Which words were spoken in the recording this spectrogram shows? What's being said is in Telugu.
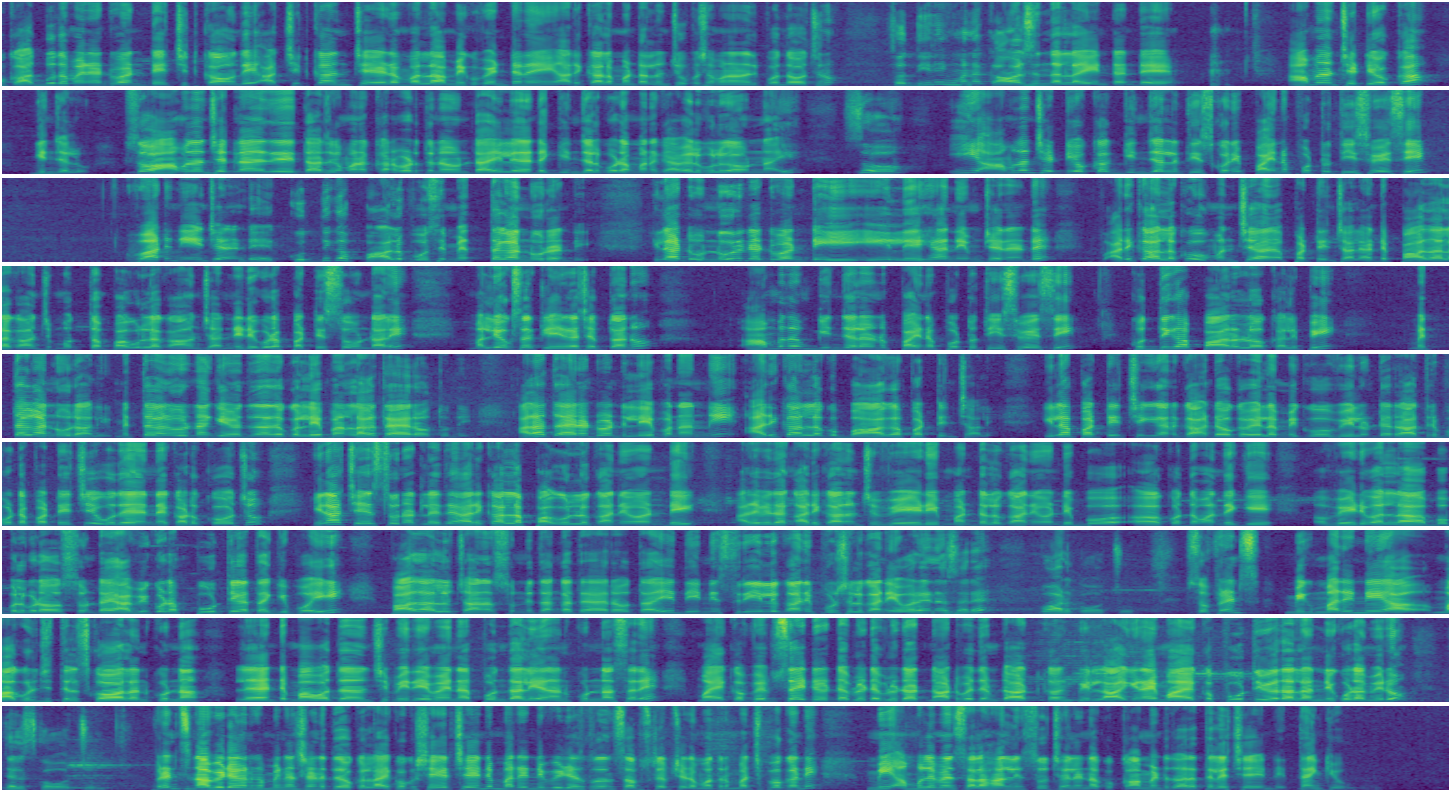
ఒక అద్భుతమైనటువంటి చిట్కా ఉంది. ఆ చిట్కాని చేయడం వల్ల మీకు వెంటనే అరికాల మంటల నుంచి ఉపశమనం అనేది పొందవచ్చును. సో దీనికి మనకు కావాల్సిందల్లా ఏంటంటే ఆముదం చెట్టు యొక్క గింజలు. సో ఆముదం చెట్లు అనేది తరచుగా మనకు కనబడుతూనే ఉంటాయి. లేదంటే గింజలు కూడా మనకు అవైలబుల్గా ఉన్నాయి. సో ఈ ఆముదం చెట్టు యొక్క గింజల్ని తీసుకొని పైన పొట్టు తీసివేసి వాటిని ఏం చేయాలంటే కొద్దిగా పాలు పోసి మెత్తగా నూరండి. ఇలాంటి నూరినటువంటి ఈ లేహ్యాన్ని ఏం చేయాలంటే అరికాళ్ళకు మంచిగా పట్టించాలి. అంటే పాదాల కావచ్చు మొత్తం పగుళ్ళ కావచ్చు అన్నిటి కూడా పట్టిస్తూ ఉండాలి. మళ్ళీ ఒకసారి క్లియర్గా చెప్తాను. ఆముదం గింజలను పైన పొట్టు తీసివేసి కొద్దిగా పాలలో కలిపి మెత్తగా నూరాలి. మెత్తగా నూరినాక ఏమవుతుంది? అది ఒక లేపనంలాగా తయారవుతుంది. అలా తయారైనటువంటి లేపనాన్ని అరికాళ్ళకు బాగా పట్టించాలి. ఇలా పట్టించి కనుక అంటే ఒకవేళ మీకు వీలుంటే రాత్రిపూట పట్టించి ఉదయాన్నే కడుక్కోవచ్చు. ఇలా చేస్తున్నట్లయితే అరికాళ్ళ పగుళ్ళు కానివ్వండి అదేవిధంగా అరికాల నుంచి వేడి మంటలు కానివ్వండి బో కొంతమందికి వేడి వల్ల బొబ్బలు కూడా వస్తుంటాయి. అవి కూడా పూర్తిగా తగ్గిపోయి పాదాలు చాలా సున్నితంగా తయారవుతాయి. దీన్ని స్త్రీలు కానీ పురుషులు కానీ ఎవరైనా సరే వాడుకోవచ్చు. సో ఫ్రెండ్స్ మీకు మరిన్ని మా గురించి తెలుసుకోవాలనుకున్నా లేదంటే మా వద్ద నుంచి మీరు ఏమైనా పొందాలి అని అనుకున్నా సరే మా యొక్క వెబ్సైట్ డబ్ల్యూడబ్ల్యూ డాట్ నాట్ వైద్యం డాట్ కామ్కి లాగిన్ అయ్యి మా యొక్క పూర్తి వివరాలు అన్నీ కూడా మీరు తెలుసుకోవచ్చు. ఫ్రెండ్స్ నా వీడియో కనుక మీకు నచ్చినట్లయితే ఒక లైక్ ఒక షేర్ చేయండి. మరిన్ని వీడియోస్ కోసం సబ్స్క్రైబ్ చేయడం మాత్రం మర్చిపోకండి. మీ అమూల్యమైన సలహాలని సూచనలు నాకు కామెంట్ ద్వారా తెలియజేయండి థ్యాంక్ యూ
